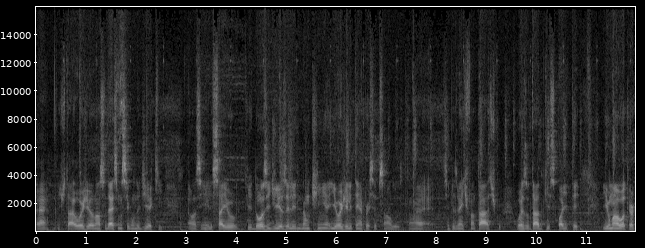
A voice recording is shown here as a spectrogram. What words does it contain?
É, a gente está hoje é o nosso 12 segundo dia aqui. Então assim, ele saiu de 12 dias, ele não tinha e hoje ele tem a percepção à luz. Então é simplesmente fantástico o resultado que isso pode ter. E uma outra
